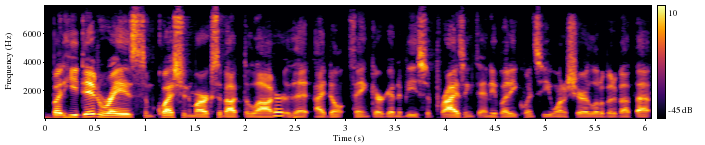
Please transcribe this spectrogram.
but he did raise some question marks about DeLauter that I don't think are going to be surprising to anybody. Quincy, you want to share a little bit about that?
